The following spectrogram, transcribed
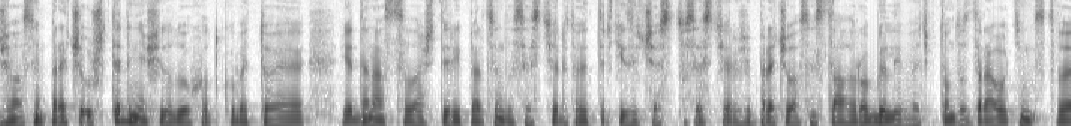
že vlastne prečo už vtedy nešli do dôchodku, veď to je 11,4% sestier, to je 3600 sestier, že prečo vlastne stále robili veď v tomto zdravotníctve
